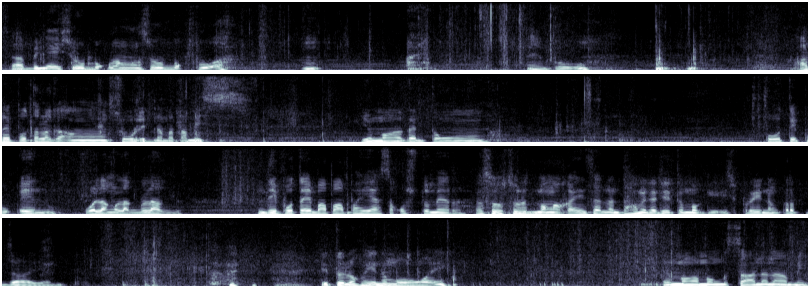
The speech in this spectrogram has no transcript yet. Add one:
Sabi niya isubok lang ng subok po ah. Mm. Ay. Ayun po oh. Ari po talaga ang sulit na matamis. Yung mga gantong puti po yan. oh. Walang laglag. Hindi po tayo mapapahiya sa customer. Sa susunod mga kainsan, ang dami na dito mag spray ng crop giant. Ito lang yung namunga eh. Yung mga mangusana namin.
